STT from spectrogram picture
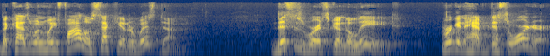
Because when we follow secular wisdom, this is where it's going to lead. We're going to have disorder.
